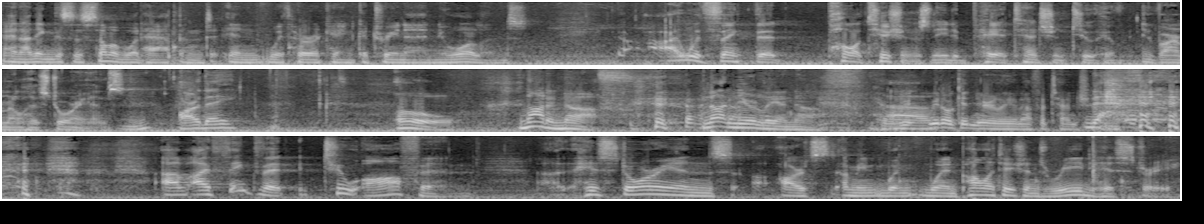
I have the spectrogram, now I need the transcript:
And I think this is some of what happened in, with Hurricane Katrina in New Orleans. I would think that politicians need to pay attention to environmental historians. Mm-hmm. Are they? Oh, not enough. not nearly enough. Yeah, we, uh, we, don't get nearly enough attention. um, I think that too often historians are, I mean, when, when politicians read history,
